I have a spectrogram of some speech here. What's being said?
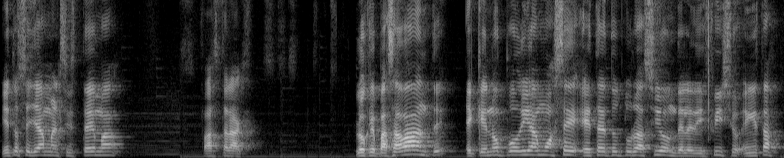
Y esto se llama el sistema Fast Track. Lo que pasaba antes es que no podíamos hacer esta estructuración del edificio en esta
